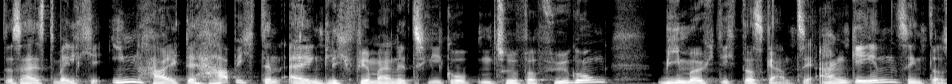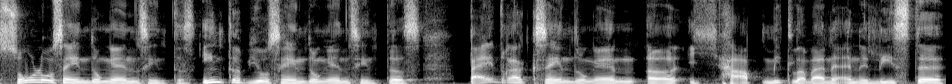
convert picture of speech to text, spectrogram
das heißt, welche Inhalte habe ich denn eigentlich für meine Zielgruppen zur Verfügung? Wie möchte ich das Ganze angehen? Sind das Solo-Sendungen? Sind das Interviewsendungen? Sind das Beitragssendungen? Äh, ich habe mittlerweile eine Liste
